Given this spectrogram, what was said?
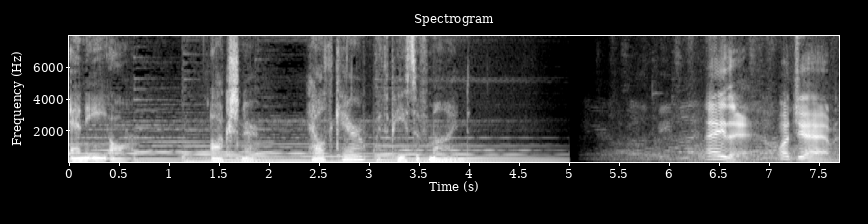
N E R. Ochsner. Healthcare with peace of mind. Hey there. What you having?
